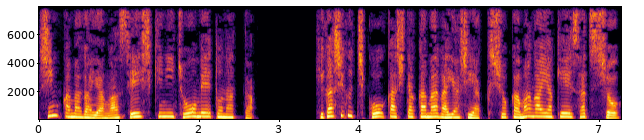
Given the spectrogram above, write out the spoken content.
新鎌ヶ谷が正式に町名となった。東口高架下鎌ヶ谷市役所鎌ヶ谷警察署、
